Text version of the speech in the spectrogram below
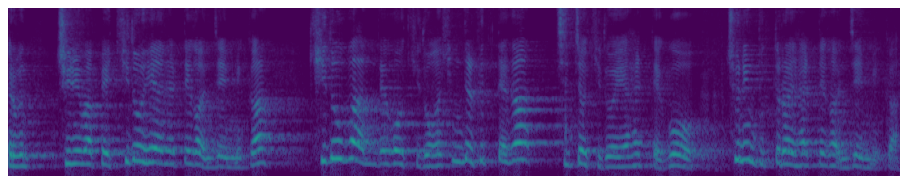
여러분, 주님 앞에 기도해야 될 때가 언제입니까? 기도가 안 되고 기도가 힘들 그때가 진짜 기도해야 할 때고 주님 붙들어야 할 때가 언제입니까?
